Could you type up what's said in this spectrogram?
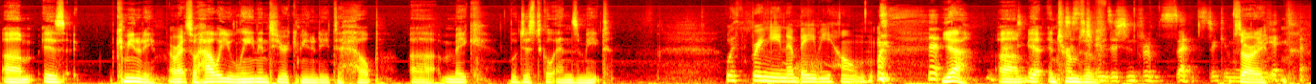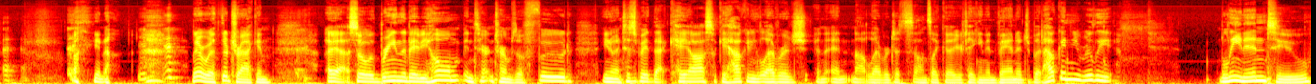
um, is community. All right. So, how will you lean into your community to help uh, make logistical ends meet? with bringing a baby home Yeah. Um, yeah. In terms of, transition from sex to community Sorry. you know, they're with, they're tracking. Uh, yeah. So, bringing the baby home in, ter- in terms of food, you know, anticipate that chaos. Okay. How can you leverage and, and not leverage? That sounds like uh you're taking advantage, but how can you really lean into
